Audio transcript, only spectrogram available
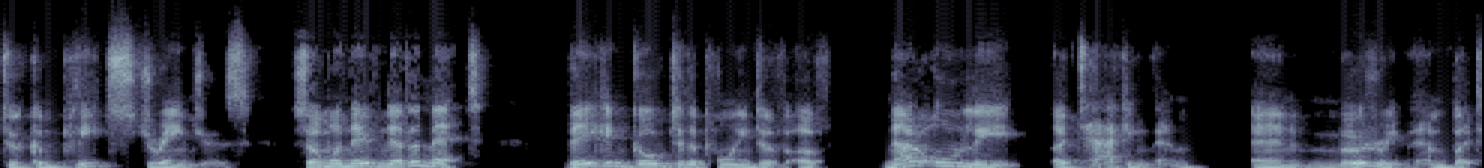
to complete strangers, someone they've never met, they can go to the point of, of not only attacking them and murdering them, but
